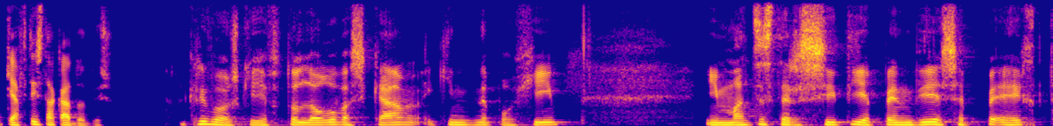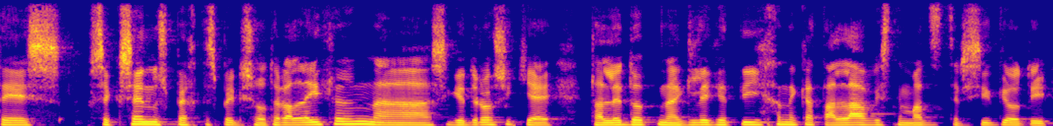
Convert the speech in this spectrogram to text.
και αυτή στα κάτω της. Ακριβώς και γι' αυτό το λόγο βασικά εκείνη την εποχή η Manchester City επένδυε σε, παίχτες, σε ξένους παίχτες περισσότερο, αλλά ήθελε να συγκεντρώσει και ταλέντο από την Αγγλία, γιατί είχαν καταλάβει στη Manchester City ότι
